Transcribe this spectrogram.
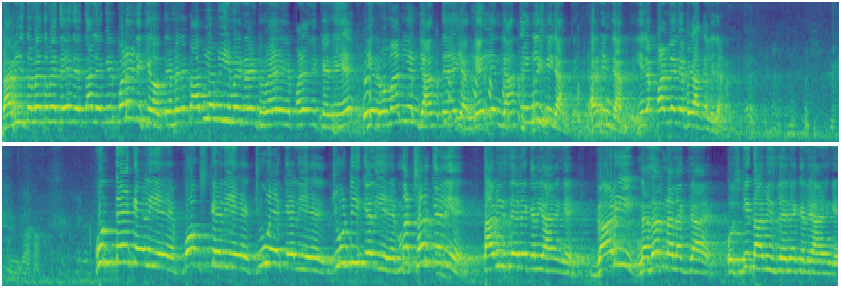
तावीज तो मैं तुम्हें दे देता, लेकिन पढ़े लिखे होते मैंने कहा, अभी अभी इमिग्रेंट हुए हैं, ये पढ़े लिखे नहीं है। ये रोमानियन जानते हैं, या हंगेरियन जानते हैं, इंग्लिश नहीं जानते, अरबिन जानते ये जब पढ़ लेंगे, फिर आके ले जाना। कुत्ते के लिए फॉक्स के लिए चूहे के लिए चूटी के लिए मच्छर के लिए तावीज लेने के लिए आएँगे। गाड़ी नज़र न लग जाए उसकी तावीज लेने के लिए आएँगे।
